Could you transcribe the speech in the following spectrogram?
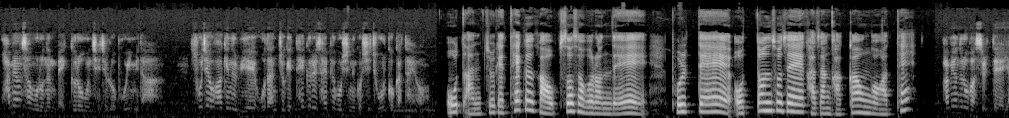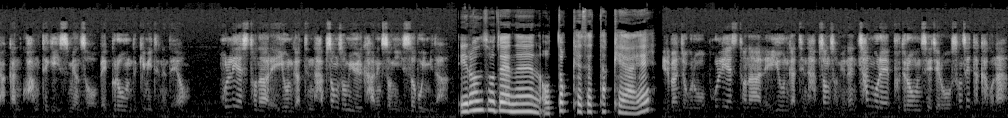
화면상으로는 매끄러운 재질로 보입니다. 소재 확인을 위해 옷 안쪽의 태그를 살펴보시는 것이 좋을 것 같아요. 옷 안쪽에 태그가 없어서 그런데 볼 때 어떤 소재에 가장 가까운 것 같아? 화면으로 봤을 때 약간 광택이 있으면서 매끄러운 느낌이 드는데요. 폴리에스터나 레이온 같은 합성 섬유일 가능성이 있어 보입니다. 이런 소재는 어떻게 세탁해야 해? 일반적으로 폴리에스터나 레이온 같은 합성 섬유는 찬물에 부드러운 세제로 손세탁하거나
